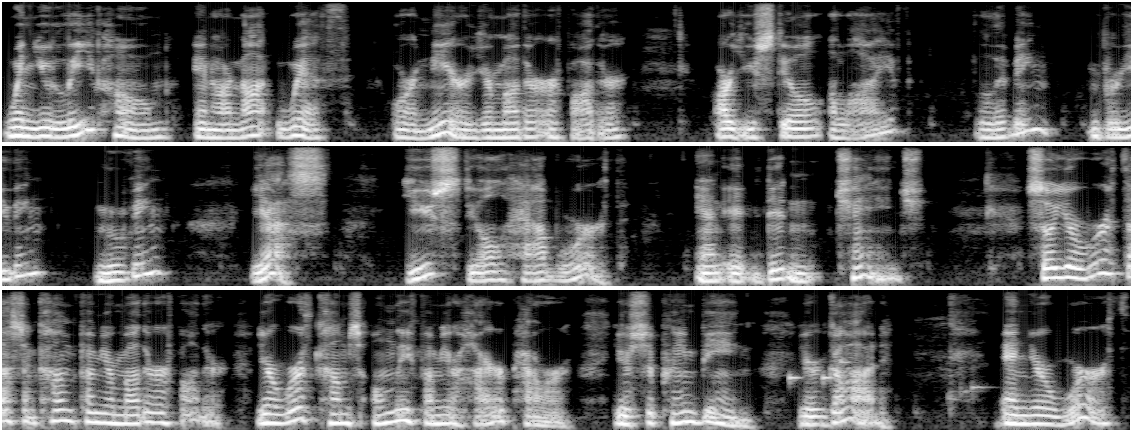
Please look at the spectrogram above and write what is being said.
When you leave home and are not with or near your mother or father, are you still alive, living, breathing, moving? Yes, you still have worth and it didn't change. So your worth doesn't come from your mother or father. Your worth comes only from your higher power, your supreme being, your God. And your worth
